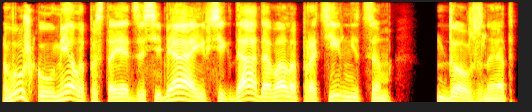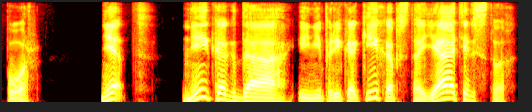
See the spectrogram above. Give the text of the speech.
Лушка умела постоять за себя и всегда давала противницам должный отпор. Нет, никогда и ни при каких обстоятельствах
